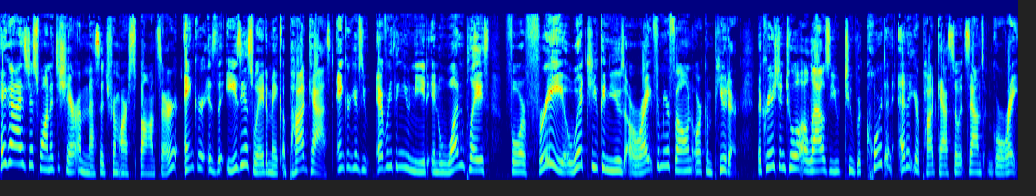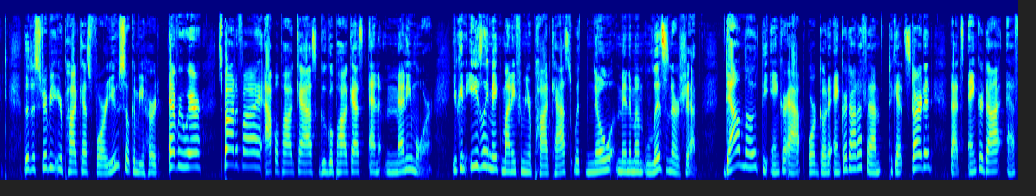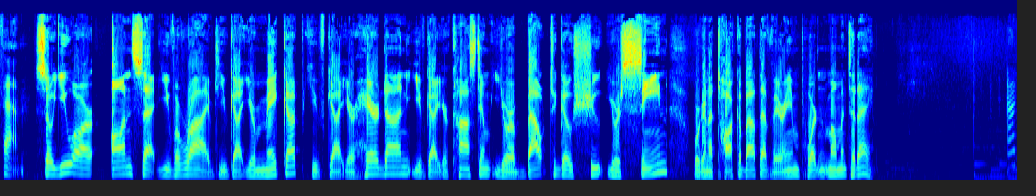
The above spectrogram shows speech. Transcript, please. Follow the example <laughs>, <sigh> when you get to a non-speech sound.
Hey guys, just wanted to share a message from our sponsor. Anchor is the easiest way to make a podcast. Anchor gives you everything you need in one place for free, which you can use right from your phone or computer. The creation tool allows you to record and edit your podcast so it sounds great. They'll distribute your podcast for you so it can be heard everywhere Spotify, Apple Podcasts, Google Podcasts, and many more. You can easily make money from your podcast with no minimum listenership. Download the Anchor app or go to anchor.fm to get started. That's anchor.fm. So you are on set. You've arrived. You've got your makeup. You've got your hair done. You've got your costume. You're about to go shoot your scene. We're going to talk about that very important moment today.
